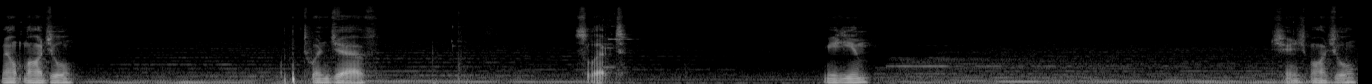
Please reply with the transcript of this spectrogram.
Mount module. Twin Jav. Select. Medium. Change module.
